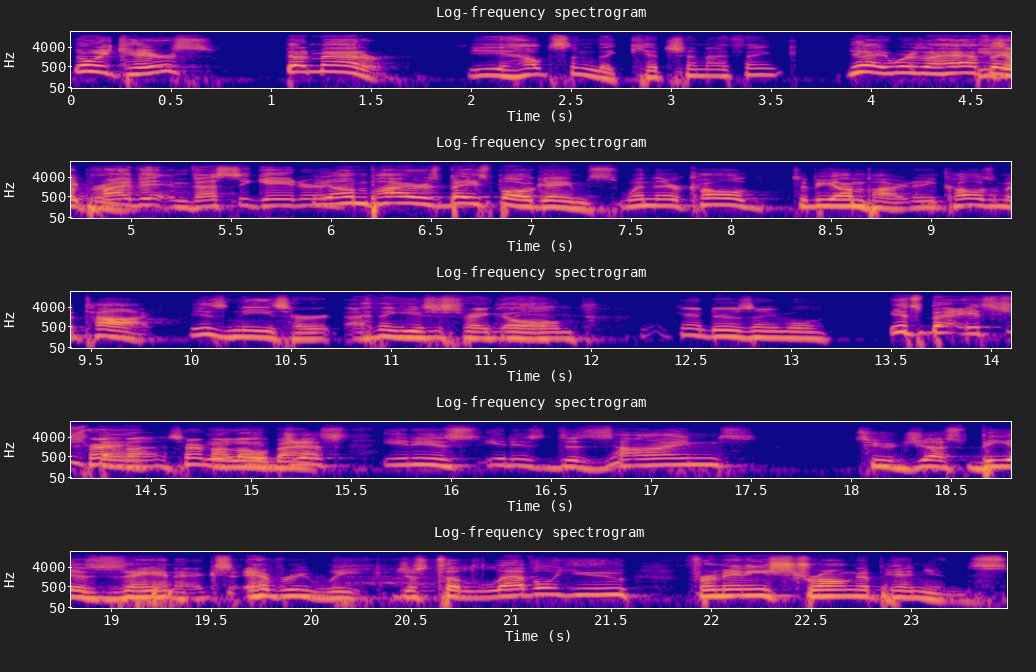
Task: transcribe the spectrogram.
Nobody cares. Doesn't matter. He helps in the kitchen, I think. Yeah, he wears a half He's a apron. private investigator. He umpires baseball games when they're called to be umpired, and he calls them a tie. His knees hurt. I think he's just ready to go home. I can't do this anymore. It's bad. It's just Hurt bad. my- it's hurt my It- lower it back. Just, it is. It is designed to just be a Xanax every week, just to level you from any strong opinions.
